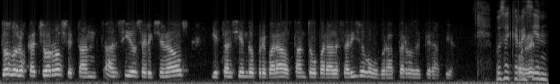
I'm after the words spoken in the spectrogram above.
todos los cachorros están han sido seleccionados y están siendo preparados tanto para lazarillo como para perros de terapia. Vos sabés que recién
